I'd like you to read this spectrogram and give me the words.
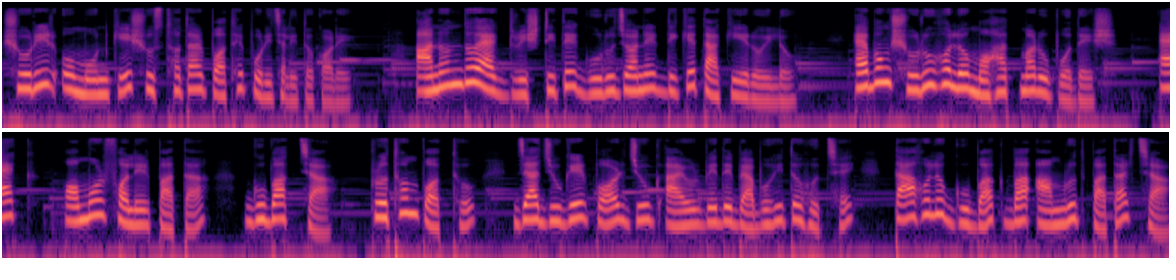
শরীর ও মনকে সুস্থতার পথে পরিচালিত করে। আনন্দ এক দৃষ্টিতে গুরুজনের দিকে তাকিয়ে রইল, এবং শুরু হল মহাত্মার উপদেশ। এক, অমর ফলের পাতা, গুবাক চা। প্রথম পথ্য, যা যুগের পর যুগ আয়ুর্বেদে ব্যবহৃত হচ্ছে, তা হল গুবাক বা আমরুদ পাতার চা।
